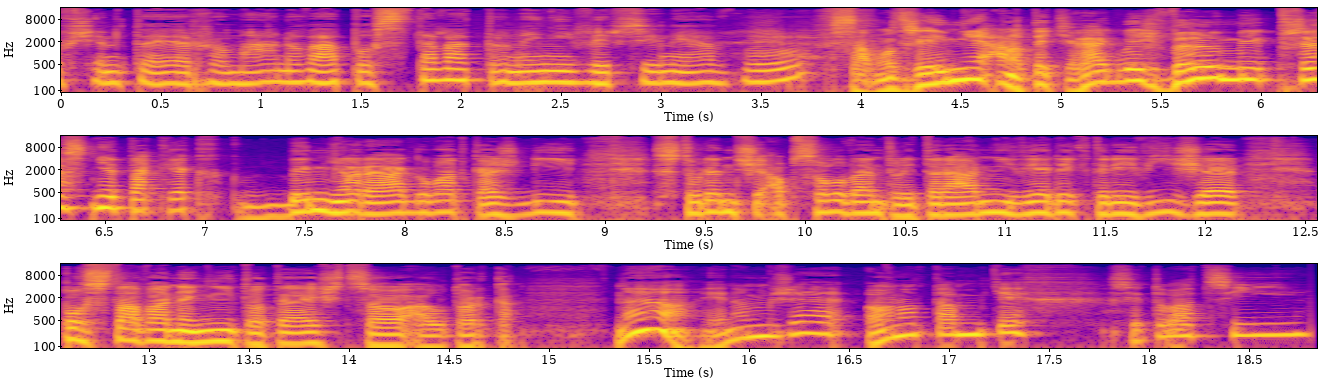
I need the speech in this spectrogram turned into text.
Ovšem to je románová postava, to není Virginia Woolf. Samozřejmě, ano, teď reaguješ velmi přesně tak, jak by měl reagovat každý student či absolvent literární vědy, který ví, že postava není totéž, co autorka. No jo, jenomže ono tam těch situací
